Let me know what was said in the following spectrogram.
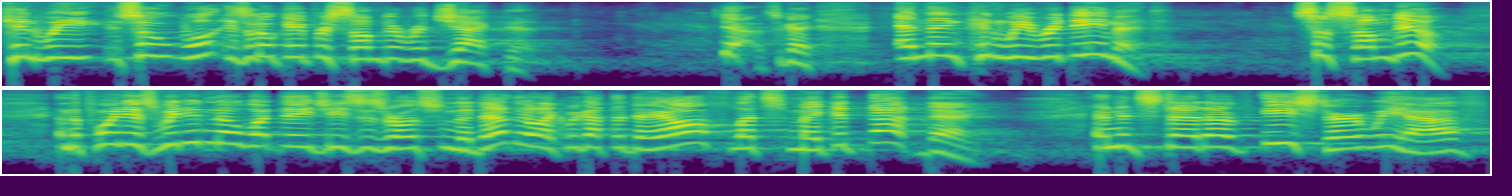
Can we? So, well, is it okay for some to reject it? Yeah, it's okay. And then, can we redeem it? So, some do. And the point is, we didn't know what day Jesus rose from the dead. They're like, we got the day off, let's make it that day. And instead of Easter, we have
